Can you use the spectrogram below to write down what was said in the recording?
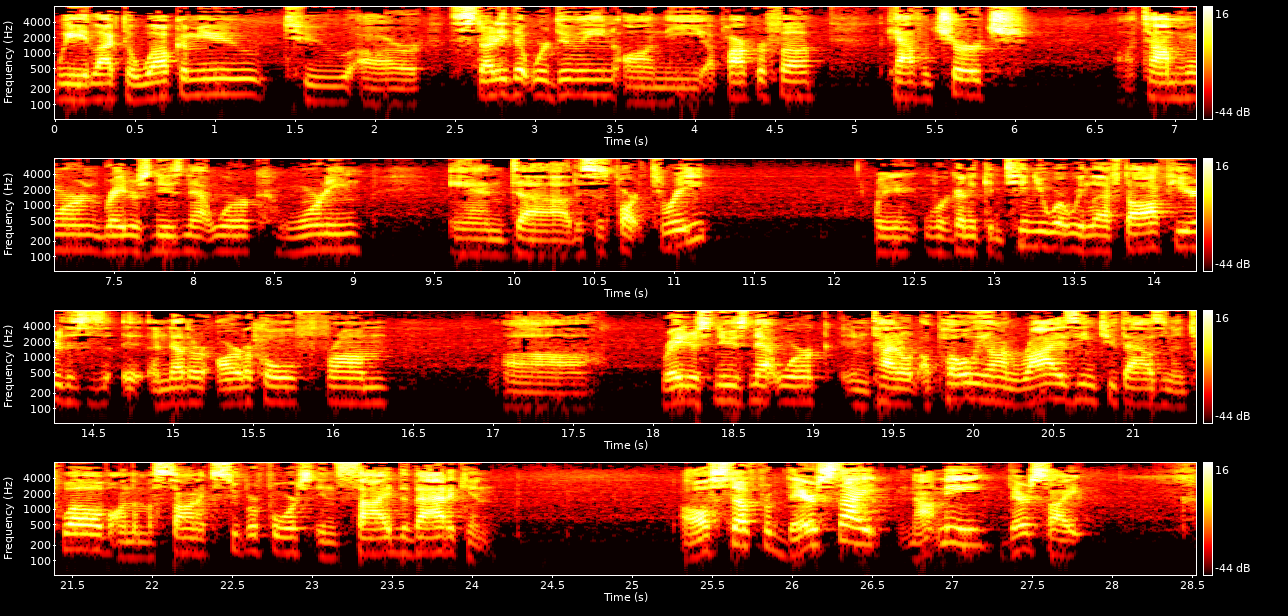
We'd like to welcome you to our study that we're doing on the Apocrypha, the Catholic Church, uh, Tom Horn, Raiders News Network, Warning, and uh, this is part three. We, are going to continue where we left off here. This is another article from uh, Raiders News Network entitled Apollyon Rising 2012 on the Masonic Superforce Inside the Vatican. All stuff from their site, not me, their site.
